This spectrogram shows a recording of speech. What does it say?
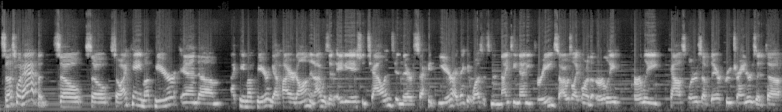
so that's what happened. So so so I came up here and um, I came up here and got hired on, and I was at Aviation Challenge in their second year. I think it was. It's in 1993. So I was like one of the early early counselors up there, crew trainers at uh,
